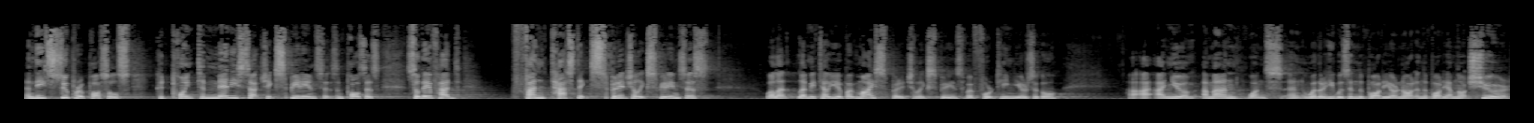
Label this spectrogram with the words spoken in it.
And these super apostles could point to many such experiences. And Paul says, so they've had fantastic spiritual experiences. Well, let, let me tell you about my spiritual experience. About 14 years ago, I, I knew a, a man once, and whether he was in the body or not in the body, I'm not sure.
